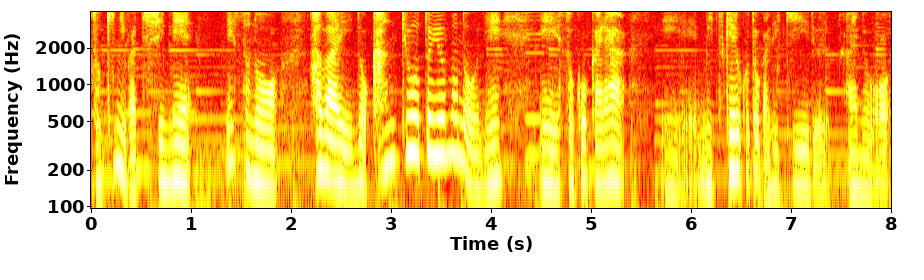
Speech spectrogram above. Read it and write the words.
時には地名、ね、そのハワイの環境というものをね、えー、そこから、え、見つけることができるあの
